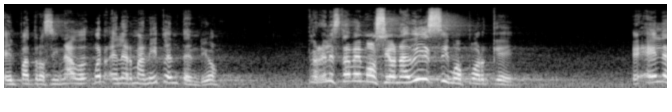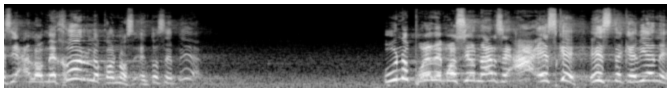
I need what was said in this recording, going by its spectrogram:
el patrocinado? Bueno, el hermanito entendió, pero él estaba emocionadísimo porque él decía, a lo mejor lo conoce. Entonces, vea, uno puede emocionarse, ah, es que este que viene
